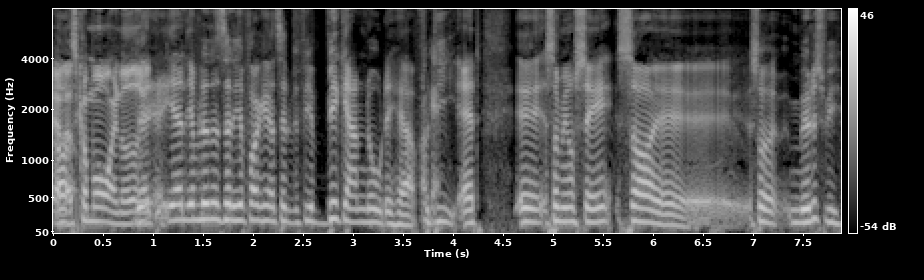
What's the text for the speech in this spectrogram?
Ja, lad os komme over i noget jeg, rigtigt. jeg, jeg bliver nødt til at lige fucking til, for jeg vil gerne nå det her, okay. fordi at, øh, som jeg jo sagde, så, øh, så mødtes vi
